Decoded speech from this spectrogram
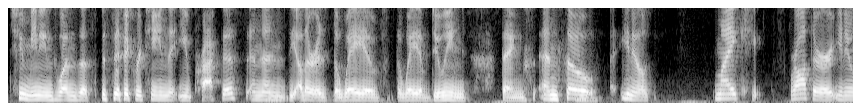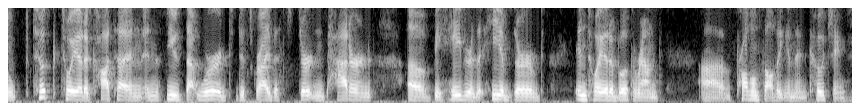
two meanings. One's a specific routine that you practice, and then mm-hmm. the other is the way of the way of doing things. And so, mm. you know, Mike Rother, you know, took Toyota kata and, and used that word to describe a certain pattern of behavior that he observed in Toyota, both around uh, problem solving and then coaching.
